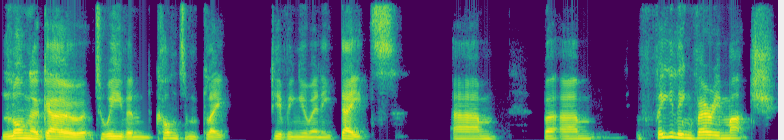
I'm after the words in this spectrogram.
long ago to even contemplate giving you any dates. Um, but um, feeling very much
